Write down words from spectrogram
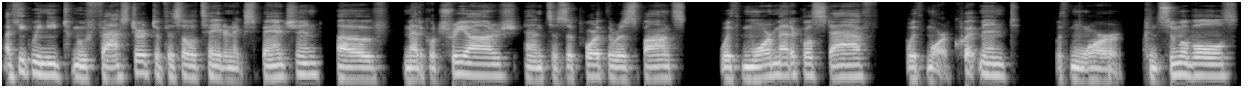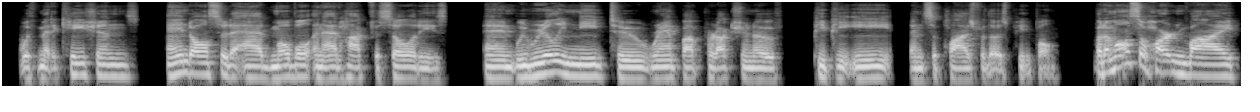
I think we need to move faster to facilitate an expansion of medical triage and to support the response with more medical staff, with more equipment, with more consumables, with medications, and also to add mobile and ad hoc facilities. And we really need to ramp up production of PPE and supplies for those people. But I'm also heartened by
